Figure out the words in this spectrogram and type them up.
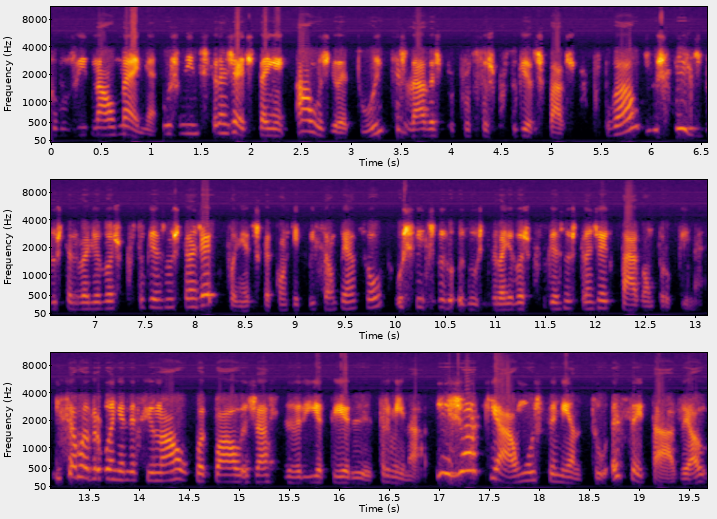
reduzido na Alemanha. Os meninos estrangeiros têm aulas gratuitas, dadas por professores portugueses pagos por Portugal, e os filhos dos trabalhadores portugueses no estrangeiro, que foi esses que a Constituição pensou, os filhos do, dos trabalhadores trabalhadores portugueses no estrangeiro pagam propina. Isso é uma vergonha nacional com a qual já se deveria ter eh, terminado. E já que há um orçamento aceitável,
